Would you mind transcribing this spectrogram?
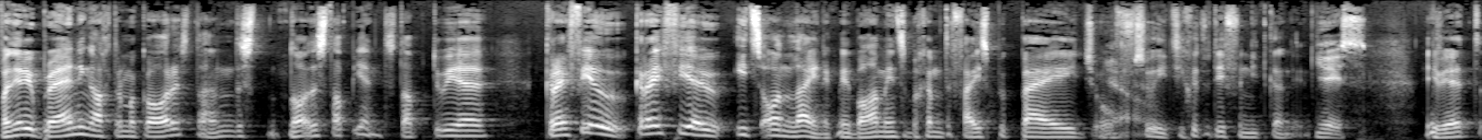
wanneer jy branding agter mekaar is, dan dis nou dis stap 1, stap 2 kry vir jou kry vir jou iets aanlyn. Ek meen baie mense begin met 'n Facebook page of Ja. so ietsie goed wat jy verniet kan doen. Yes. Jy weet,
